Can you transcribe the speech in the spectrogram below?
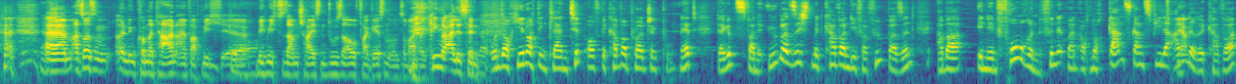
ähm, ansonsten in den Kommentaren einfach mich, Genau. äh, mich, mich zusammenscheißen, du Sau, vergessen und so weiter. Kriegen wir alles hin. Und auch hier noch den kleinen Tipp auf thecoverproject.net. Da gibt es zwar eine Übersicht mit Covern, die verfügbar sind, aber in den Foren findet man auch noch ganz, ganz viele andere Cover,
